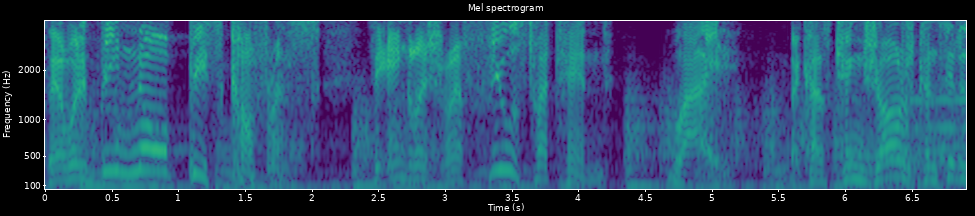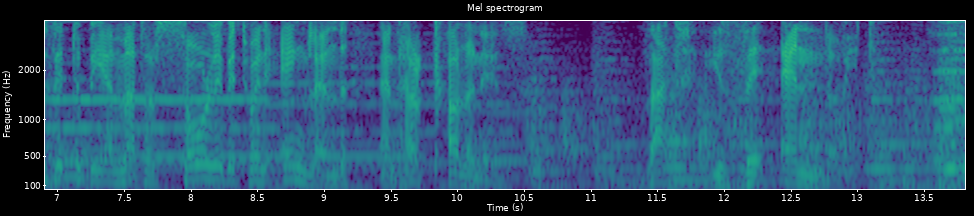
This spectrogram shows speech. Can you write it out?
There will be no peace conference. The English refuse to attend. Why? Because King George considers it to be a matter solely between England and her colonies. That is the end of it.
